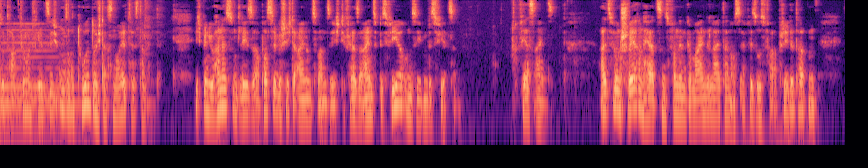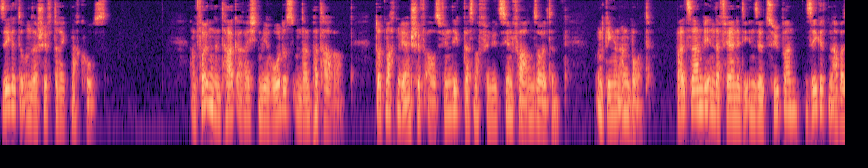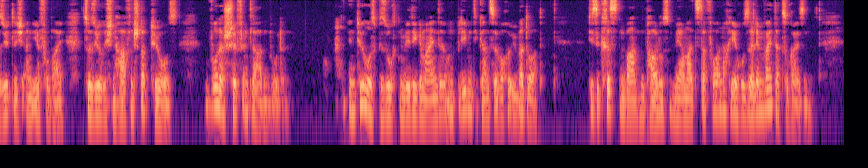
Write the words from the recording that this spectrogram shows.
zu Tag 45 unserer Tour durch das Neue Testament. Ich bin Johannes und lese Apostelgeschichte 21, die Verse 1 bis 4 und 7 bis 14. Vers 1. Als wir uns schweren Herzens von den Gemeindeleitern aus Ephesus verabschiedet hatten, segelte unser Schiff direkt nach Kos. Am folgenden Tag erreichten wir Rhodos und dann Patara. Dort machten wir ein Schiff ausfindig, das nach Phönizien fahren sollte – und gingen an Bord. Bald sahen wir in der Ferne die Insel Zypern, segelten aber südlich an ihr vorbei zur syrischen Hafenstadt Tyros, wo das Schiff entladen wurde. In Tyros besuchten wir die Gemeinde und blieben die ganze Woche über dort. Diese Christen warnten Paulus mehrmals davor, nach Jerusalem weiterzureisen,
